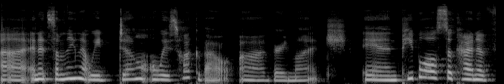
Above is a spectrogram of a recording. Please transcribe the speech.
Uh, and it's something that we don't always talk about uh, very much. And people also kind of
